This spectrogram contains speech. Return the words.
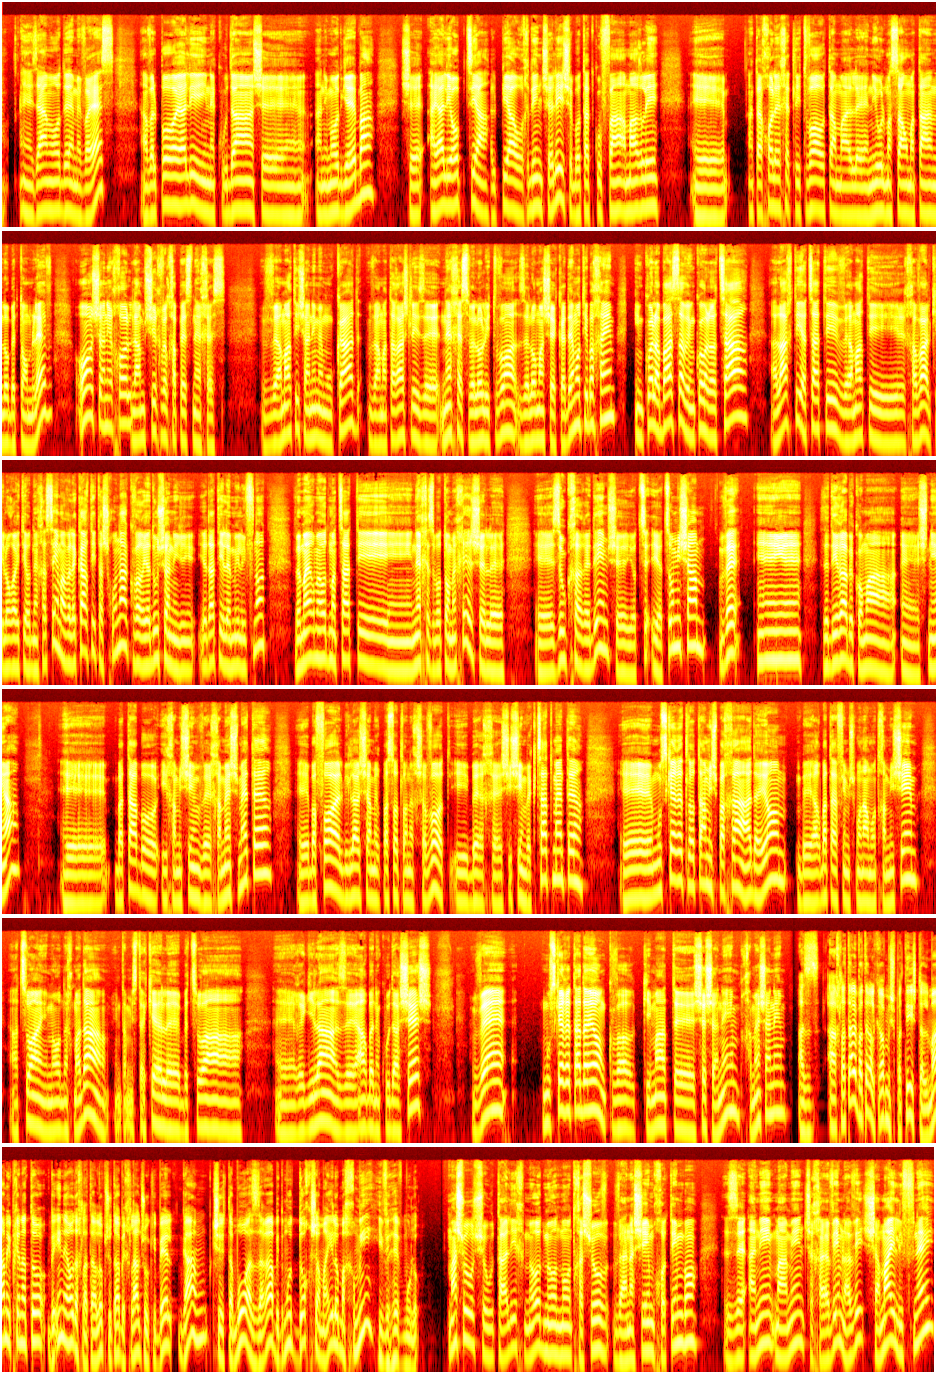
זה היה מאוד מבאס, אבל פה היה לי נקודה שאני מאוד גאה בה, שהיה לי אופציה על פי העורך דין שלי, שבאותה תקופה אמר לי, אתה יכול ללכת לתבוע אותם על ניהול משא ומתן לא בתום לב, או שאני יכול להמשיך ולחפש נכס. ואמרתי שאני ממוקד והמטרה שלי זה נכס ולא לתבוע זה לא מה שיקדם אותי בחיים עם כל הבאסה ועם כל הצער הלכתי יצאתי ואמרתי חבל כי לא ראיתי עוד נכסים אבל הכרתי את השכונה כבר ידעו שאני ידעתי למי לפנות ומהר מאוד מצאתי נכס באותו מחיר של אה, זוג חרדים שיצאו משם וזה אה, דירה בקומה אה, שנייה. אה, בטאבו היא 55 מטר, אה, בפועל בגלל שהמרפסות לא נחשבות היא בערך 60 וקצת מטר. מושכרת לאותה משפחה עד היום ב-4,850, התשואה היא מאוד נחמדה, אם אתה מסתכל בתשואה רגילה זה 4.6, מוזכרת עד היום כבר כמעט uh, שש שנים, חמש שנים. אז ההחלטה לוותר על קרב משפטי השתלמה מבחינתו, והנה עוד החלטה לא פשוטה בכלל שהוא קיבל, גם כשתמרור אזהרה בדמות דוח שמאי לא מחמיא הבהב מולו. משהו שהוא תהליך מאוד מאוד מאוד חשוב ואנשים חוטאים בו, זה אני מאמין שחייבים להביא שמאי לפני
